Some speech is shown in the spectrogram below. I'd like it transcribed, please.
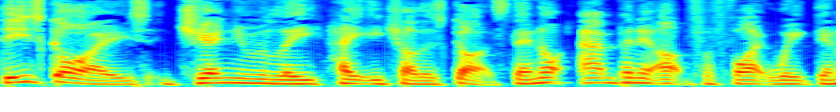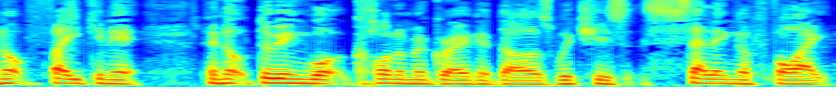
these guys genuinely hate each other's guts. They're not amping it up for fight week. They're not faking it. They're not doing what Conor McGregor does, which is selling a fight.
